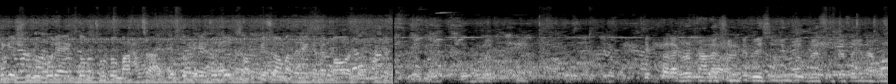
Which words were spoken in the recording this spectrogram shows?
থেকে শুরু করে একদম ছোট বাচ্চা একদম এ সব কিছু আমাদের এখানে পাওয়া যায়। কালেকশন একটু বেশি কিন্তু বেশি বেশি কিনা এখন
